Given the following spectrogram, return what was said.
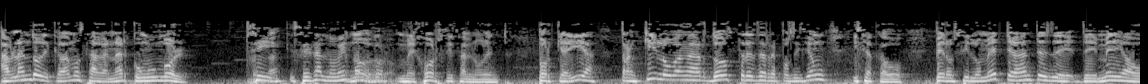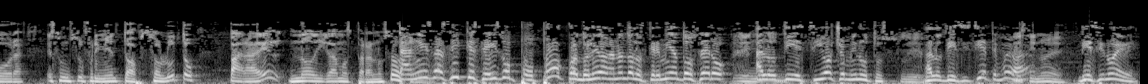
hablando de que vamos a ganar con un gol. Sí, si es al 90. mejor. mejor si es al 90. Porque ahí ya, tranquilo, van a dar dos, tres de reposición y se acabó. Pero si lo mete antes de, de media hora, es un sufrimiento absoluto para él, no digamos para nosotros. Tan es así que se hizo popó cuando le iba ganando a los Cremías 2-0 a los 18 minutos. A los 17 fue, ¿verdad? 19. 19.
